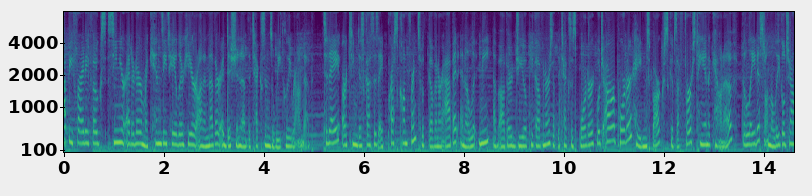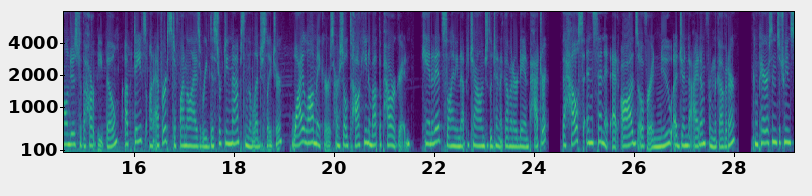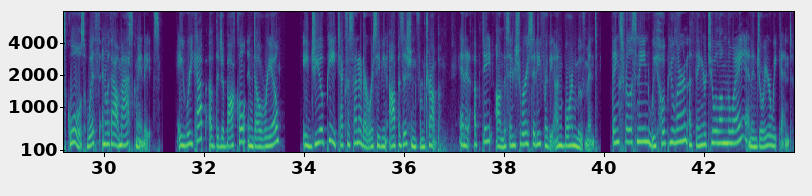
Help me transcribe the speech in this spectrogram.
Happy Friday, folks. Senior editor Mackenzie Taylor here on another edition of the Texans Weekly Roundup. Today, our team discusses a press conference with Governor Abbott and a litany of other GOP governors at the Texas border, which our reporter Hayden Sparks gives a first hand account of, the latest on the legal challenges to the heartbeat bill, updates on efforts to finalize redistricting maps in the legislature, why lawmakers are still talking about the power grid, candidates lining up to challenge Lieutenant Governor Dan Patrick, the House and Senate at odds over a new agenda item from the governor, comparisons between schools with and without mask mandates, a recap of the debacle in Del Rio, a GOP Texas senator receiving opposition from Trump, and an update on the sanctuary city for the unborn movement. Thanks for listening. We hope you learn a thing or two along the way and enjoy your weekend.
